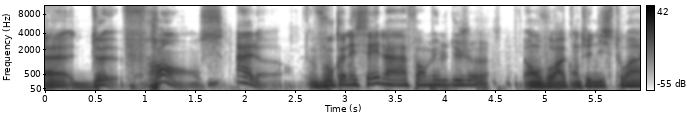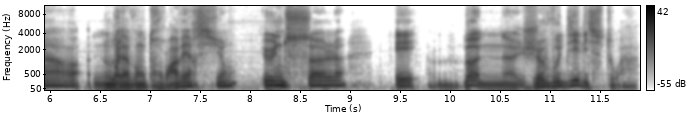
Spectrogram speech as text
euh, de France. Alors, vous connaissez la formule du jeu? On vous raconte une histoire, nous avons trois versions, une seule est bonne. Je vous dis l'histoire.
